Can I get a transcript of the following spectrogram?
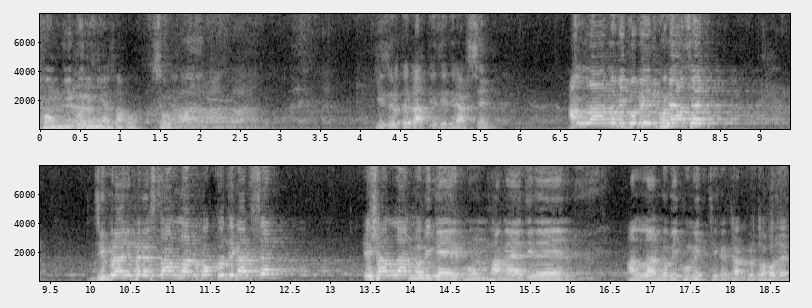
সঙ্গী করে নিয়ে যাব। হিজরতের রাত্রি যেদিন আসছেন, আল্লাহ নবী গভীর ঘুমে আছেন। জিব্রাইল ফেরেস্তা আল্লাহর পক্ষ থেকে আসছেন। এসে আল্লাহ নবীকে ঘুম ভাঙায় দিলেন। আল্লাহ নবী ঘুমের থেকে জাগ্রত হলেন।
